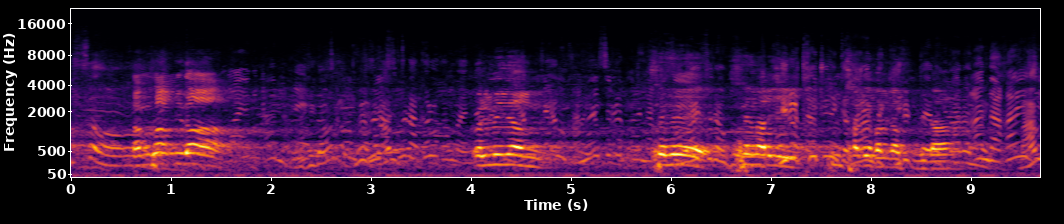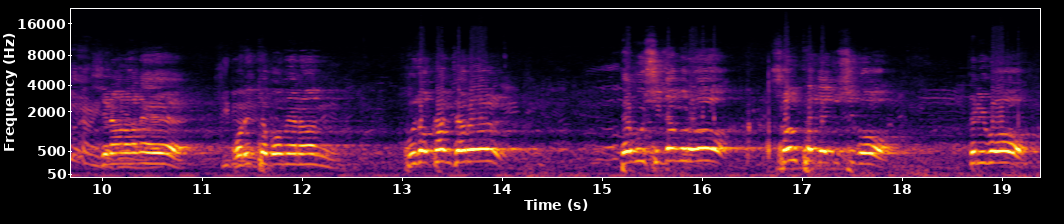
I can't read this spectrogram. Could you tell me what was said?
있어. 감사합니다. 을미년 새해 새날이 힘차게 반갑습니다. 지난 한 해 돌이켜 보면은 부족한 저를 대구시장으로 선택해 주시고 그리고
